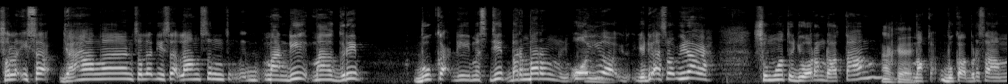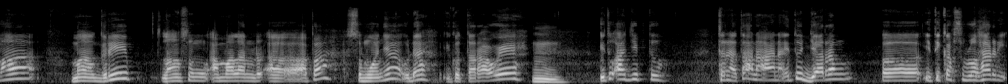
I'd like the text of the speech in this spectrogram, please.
sholat isya. Jangan sholat isya langsung mandi maghrib buka di masjid bareng-bareng. Oh iya, jadi asbab hidayah. Semua tujuh orang datang, Oke. maka buka bersama maghrib langsung amalan eh, apa semuanya udah ikut taraweh. Hmm. Itu ajib tuh. Ternyata anak-anak itu jarang eh, itikaf 10 hari.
